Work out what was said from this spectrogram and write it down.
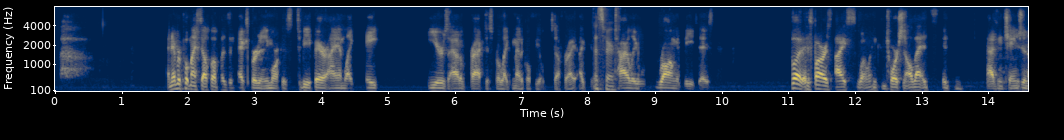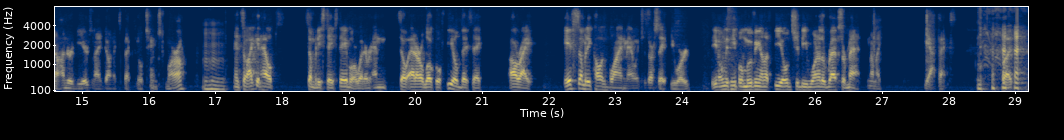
I never put myself up as an expert anymore because to be fair I am like eight years out of practice for like medical field stuff, right? I, That's fair. Entirely wrong these days. But as far as ice, swelling, contortion, all that, it's it hasn't changed in hundred years, and I don't expect it'll change tomorrow. Mm-hmm. And so I can help somebody stay stable or whatever. And so at our local field, they say, all right, if somebody calls blind man, which is our safety word, the only people moving on the field should be one of the refs or Matt. And I'm like, yeah, thanks. But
